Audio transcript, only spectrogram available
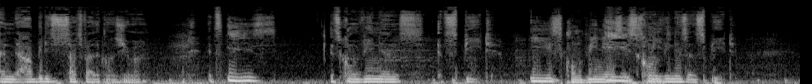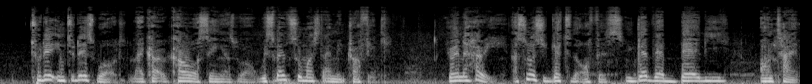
and the ability to satisfy the consumer. It's ease, it's convenience, it's speed. Ease, convenience, ease, and convenience, and speed. Today, in today's world, like Carol was saying as well, we spend so much time in traffic. You're in a hurry. As soon as you get to the office, you get there barely on time.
